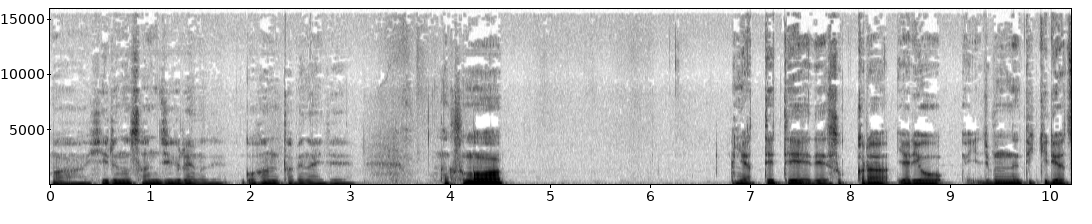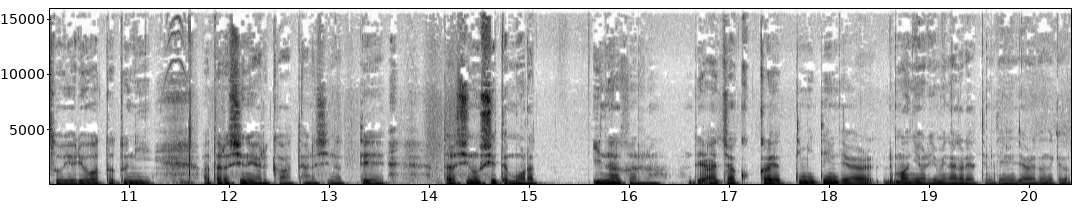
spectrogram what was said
まあ昼の3時ぐらいまでご飯食べないでなんかそのままやっててでそっからやりを自分でできるやつをやり終わった後に新しいのやるかって話になって新しいの教えてもらっていながら。であじゃあこっからやってみてみたいなマニュアル読みながらやってみてみたいな言われたんだけど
